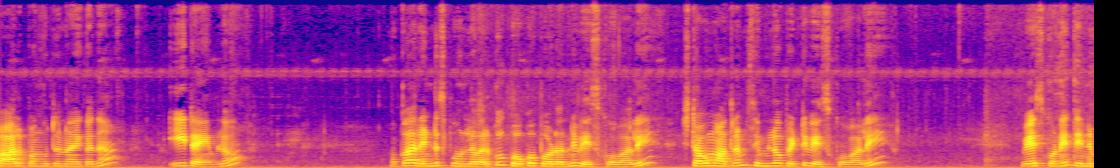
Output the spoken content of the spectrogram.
పాలు పొంగుతున్నాయి కదా ఈ టైంలో ఒక రెండు స్పూన్ల వరకు కోకో పౌడర్ని వేసుకోవాలి. స్టవ్ మాత్రం సిమ్లో పెట్టి వేసుకోవాలి. వేసుకొని దీన్ని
